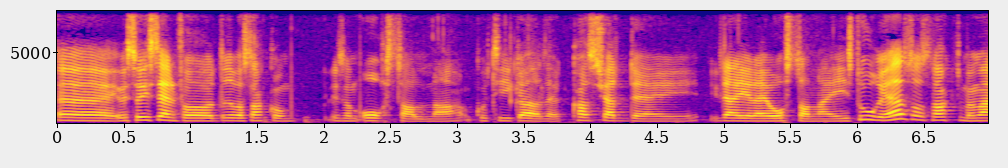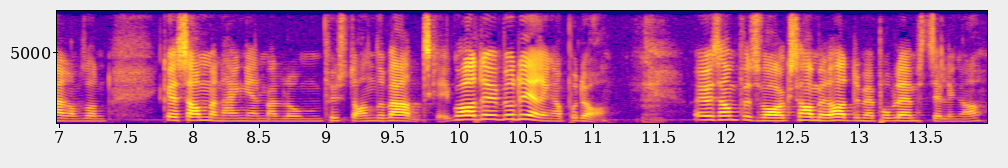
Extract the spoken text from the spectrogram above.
Eh, så istedenfor å drive og snakke om liksom, årstallene, hva, hva skjedde i, i de, de årstallene i historie, så snakket vi mer om sånn, hva er sammenhengen mellom første og andre verdenskrig. Og hadde vurderinger på det. I samfunnsfag så hadde vi- problemstillinger.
